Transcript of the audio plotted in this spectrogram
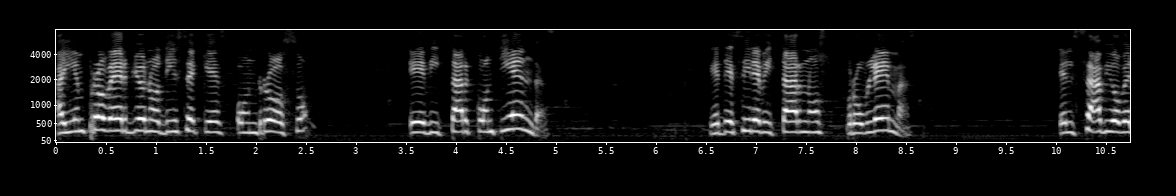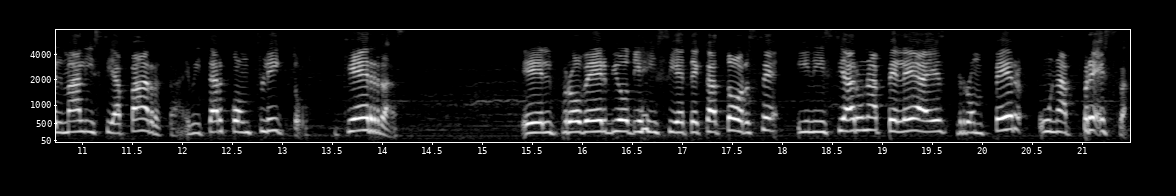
Ahí en Proverbio nos dice que es honroso evitar contiendas, es decir, evitarnos problemas. El sabio ve el mal y se aparta, evitar conflictos, guerras. El proverbio 17, 14, iniciar una pelea es romper una presa.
